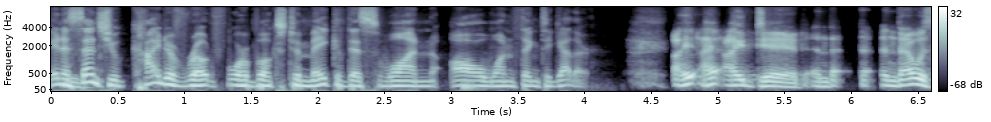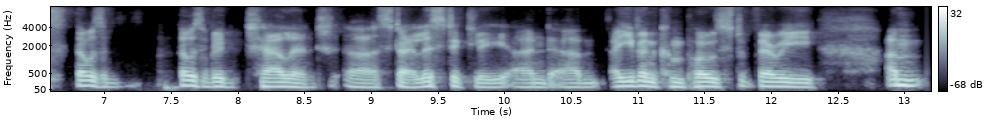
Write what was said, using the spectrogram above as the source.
in a sense, you kind of wrote four books to make this one all one thing together. I, I, I did, and that, and that was that was a that was a big challenge uh, stylistically, and um, I even composed very. I'm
